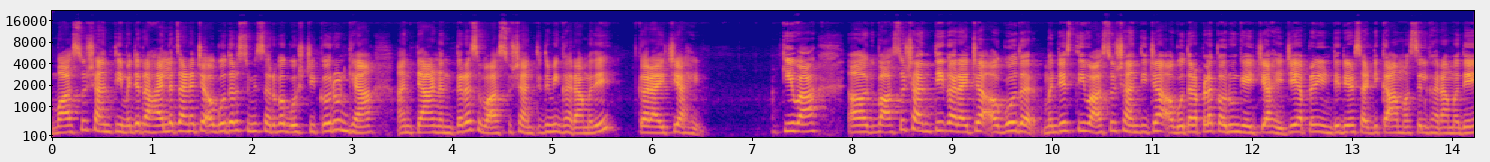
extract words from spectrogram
वास्तुशांती म्हणजे राहायला जाण्याच्या अगोदरच तुम्ही सर्व गोष्टी करून घ्या आणि त्यानंतरच वास्तुशांती तुम्ही घरामध्ये करायची आहे. किंवा वास्तुशांती करायच्या अगोदर म्हणजेच ती वास्तुशांतीच्या अगोदर आपल्याला करून घ्यायची आहे. जे आपल्या इंटिरियरसाठी काम असेल घरामध्ये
